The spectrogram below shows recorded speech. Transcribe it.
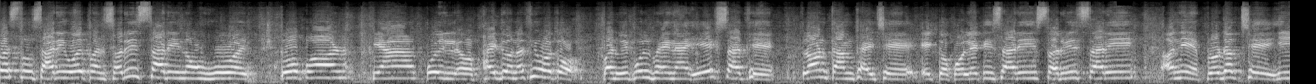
વસ્તુ સારી હોય પણ સર્વિસ સારી ન હોય તો પણ ત્યાં કોઈ ફાયદો નથી હોતો. પણ વિપુલભાઈના એક સાથે ત્રણ કામ થાય છે. એક તો ક્વોલિટી સારી સર્વિસ સારી અને પ્રોડક્ટ છે એ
